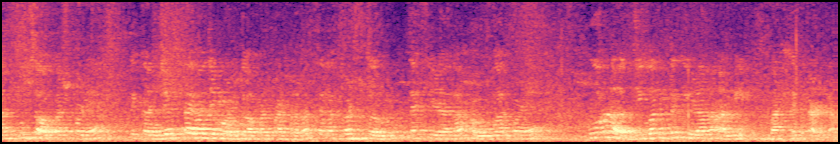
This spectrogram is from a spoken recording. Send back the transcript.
आम्ही खूप सावकाशपणे ते कंजेक्टायवा जे म्हणतो आपण पांढरा भाग त्याला कट करून त्या किड्याला हळूवारपणे पूर्ण जिवंत किडा आम्ही बाहेर काढला.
